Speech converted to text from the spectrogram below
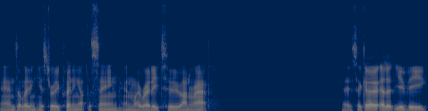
And deleting history, cleaning up the scene, and we're ready to unwrap. Okay, so go edit UV,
